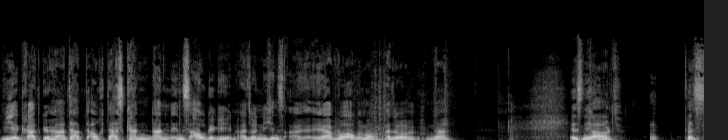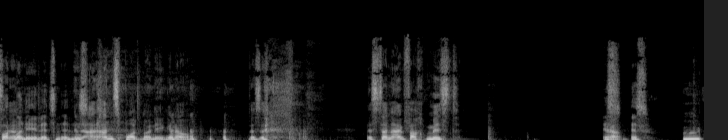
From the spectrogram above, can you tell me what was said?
wie ihr gerade gehört habt, auch das kann dann ins Auge gehen. Also nicht ins, äh, ja, wo auch immer. Also, ne? Ist nicht Ja. gut. Das Portemonnaie letzten Endes. Ein ans Portemonnaie, genau. Das ist dann einfach Mist. Es, ja. es hüt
